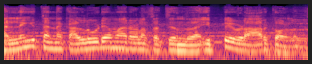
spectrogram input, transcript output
അല്ലെങ്കിൽ തന്നെ കള്ളൂടിയന്മാരുള്ള സത്യസന്ധത ഇപ്പൊ ഇവിടെ ആർക്കാ ഉള്ളത്?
